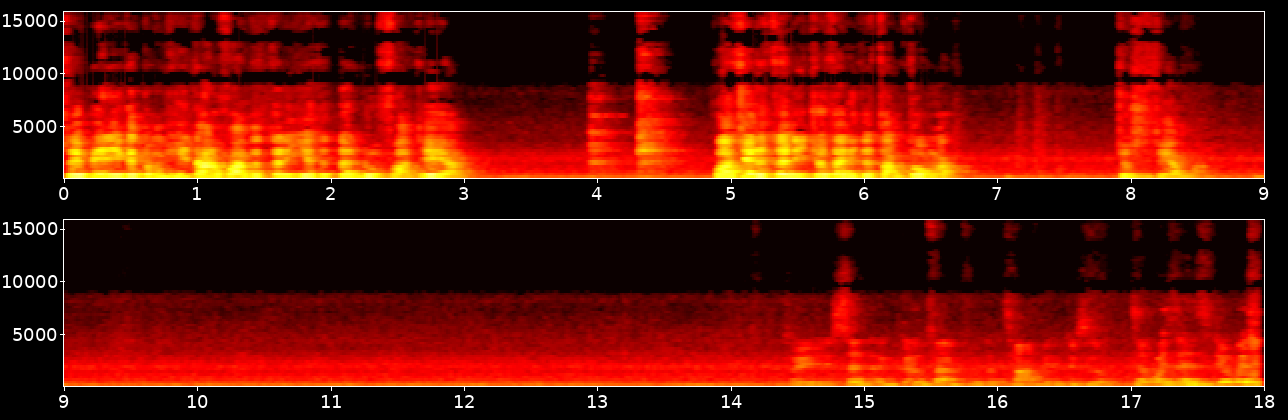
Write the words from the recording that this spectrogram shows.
随便一个东西，它放在这里也是等如法界呀、啊。法界的真理就在你的掌中啊，就是这样嘛。圣人跟凡夫的差别就是，这卫生纸就卫生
